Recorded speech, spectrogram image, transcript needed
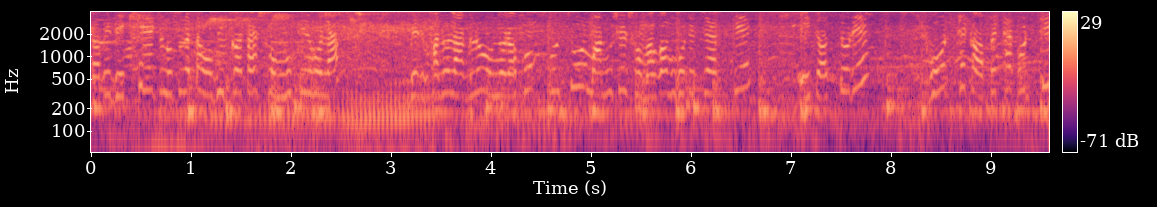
তবে দেখে একটা নতুন একটা অভিজ্ঞতার সম্মুখীন হলাম। বেশ ভালো লাগল অন্যরকম। প্রচুর মানুষের সমাগম ঘটেছে আজকে এই চত্বরে। ভোর থেকে অপেক্ষা করছি।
